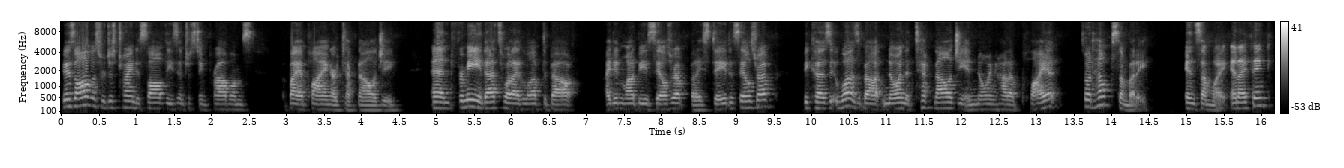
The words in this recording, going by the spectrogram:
because all of us were just trying to solve these interesting problems by applying our technology. And for me, that's what I loved about. I didn't want to be a sales rep, but I stayed a sales rep because it was about knowing the technology and knowing how to apply it so it helped somebody in some way. And I think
